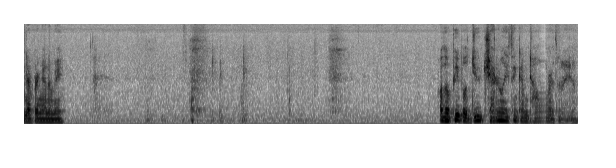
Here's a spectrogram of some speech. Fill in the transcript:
never gonna be. Although people do generally think I'm taller than I am.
